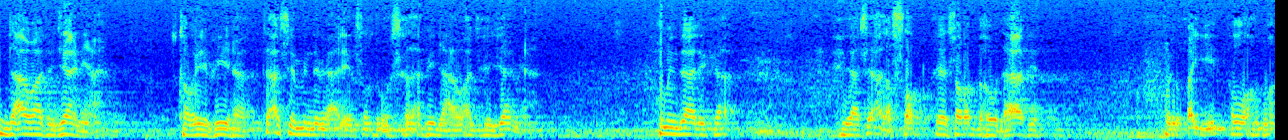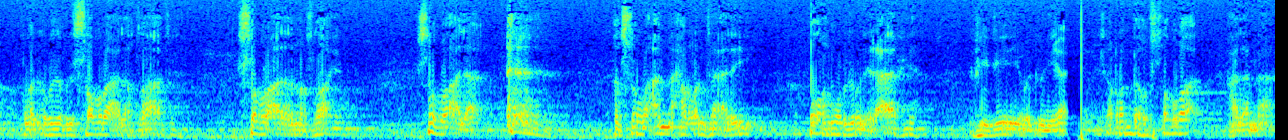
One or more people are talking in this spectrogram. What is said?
الدعوات الجامعة الترغيب فيها تاسيا من النبي عليه الصلاة والسلام في دعواته الجامعة. ومن ذلك إذا سأل الصبر يسال ربه العافية ويقيد اللهم ارزق الصبر على طاعته الصبر على المصائب الصبر على الصبر عما حرمت عليه. اللهم ارزقني العافيه في ديني ودنياي يسال ربه الصبر على ما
